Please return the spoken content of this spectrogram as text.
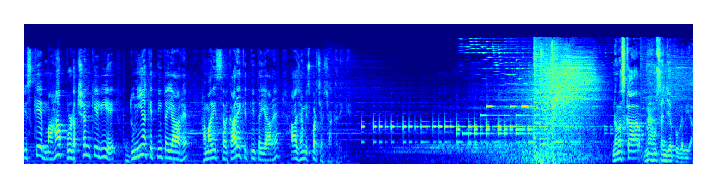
इसके महा प्रोडक्शन के लिए दुनिया कितनी तैयार है, हमारी सरकारें कितनी तैयार हैं, आज हम इस पर चर्चा करेंगे। नमस्कार, मैं हूँ संजय पुगलिया।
